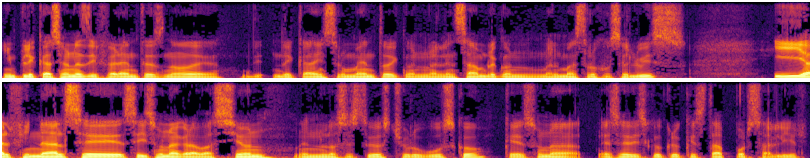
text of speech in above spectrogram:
implicaciones diferentes, ¿no? De, de, cada instrumento y con el ensamble con el maestro José Luis. Y al final se, se, hizo una grabación en los estudios Churubusco, que es una, ese disco creo que está por salir,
